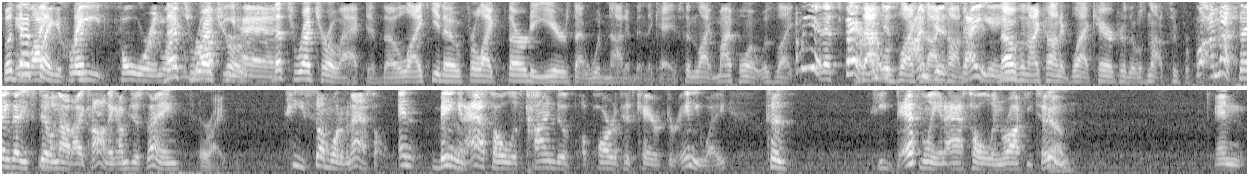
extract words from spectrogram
But and, that's like, like- Creed that's- Four and like that's Rocky retro. had That's retroactive though. Like you know, for like thirty years, that would not have been the case. And like my point was like I mean, yeah, that's fair. that I'm was just, like I'm an just iconic. saying that was an iconic black character that was not super. Well, I'm not saying that he's still not iconic. I'm just saying right. he's somewhat of an asshole, and being an asshole is kind of a part of his character anyway, because he definitely an asshole in Rocky too. Yeah. And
